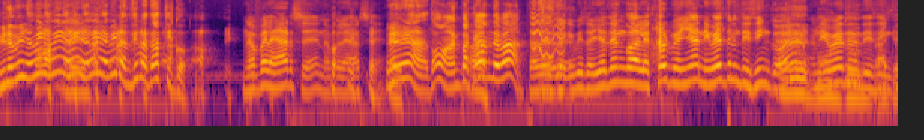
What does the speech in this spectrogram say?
Mira, mira, mira, mira, mira, mira, mira, encima táctico. No pelearse, eh, no pelearse. Mira, mira, toma, ven para acá, ¿dónde va? Equipito. Yo tengo al Scorpion ya a nivel 35, ¿eh? A nivel punto. 35.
